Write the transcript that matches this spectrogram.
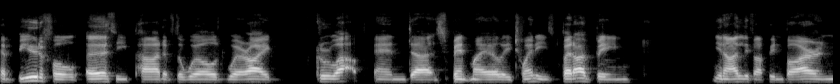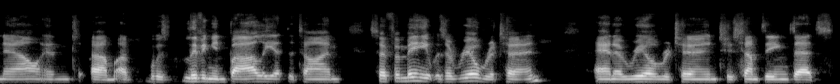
a beautiful earthy part of the world where I grew up and uh, spent my early 20s. But I've been, you know, I live up in Byron now and um, I was living in Bali at the time. So for me, it was a real return and a real return to something that's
